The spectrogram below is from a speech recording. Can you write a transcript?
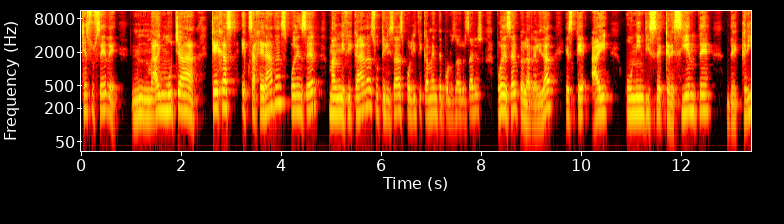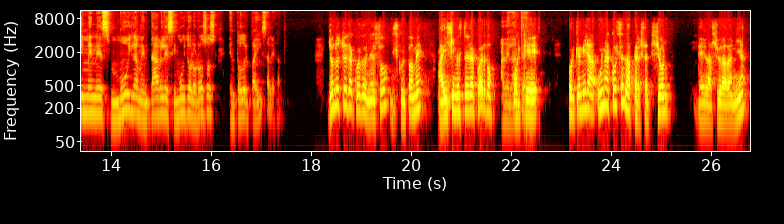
¿Qué sucede? Mm, hay muchas quejas exageradas, pueden ser magnificadas, utilizadas políticamente por los adversarios, puede ser, pero la realidad es que hay un índice creciente de crímenes muy lamentables y muy dolorosos en todo el país, Alejandro. Yo no estoy de acuerdo en eso, discúlpame, ahí sí no estoy de acuerdo. Adelante. Porque, porque mira, una cosa es la percepción de la ciudadanía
